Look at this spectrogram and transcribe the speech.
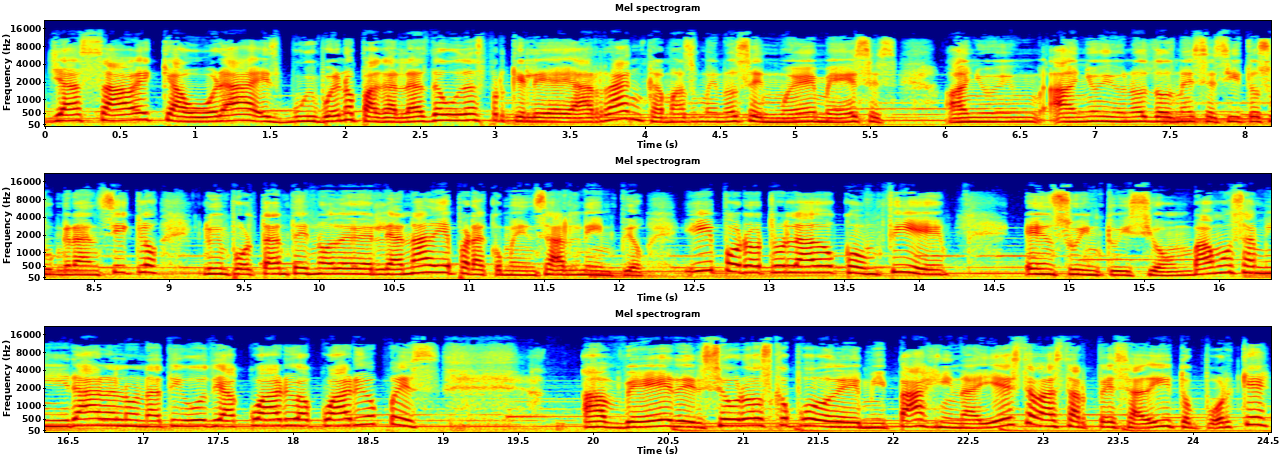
ya sabe que ahora es muy bueno pagar las deudas porque le arranca más o menos en nueve meses, año y, año y unos dos mesecitos, un gran ciclo. Lo importante es no deberle a nadie para comenzar limpio. Y por otro lado, confíe en su intuición. Vamos a mirar a los nativos de Acuario. Acuario, pues a ver el horóscopo de mi página y este va a estar pesadito. ¿Por qué?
